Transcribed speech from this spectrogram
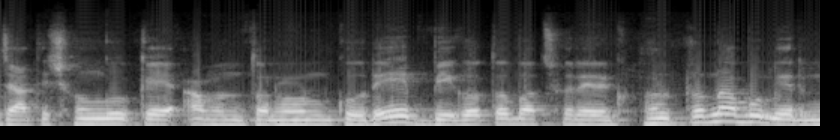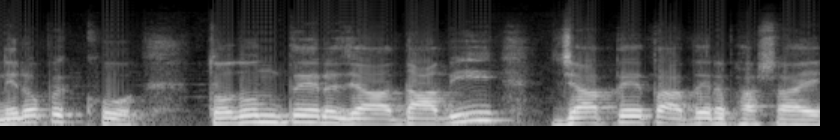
জাতিসংঘকে আমন্ত্রণ করে বিগত বছরের ঘটনাবলীর নিরপেক্ষ তদন্তের যা দাবি, যাতে তাদের ভাষায়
